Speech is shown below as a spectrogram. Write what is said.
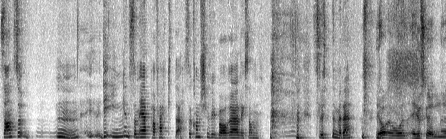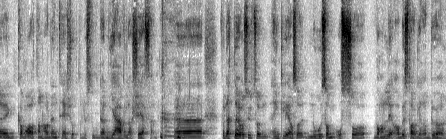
Så mm, det er ingen som er perfekte. Så kanskje vi bare liksom slutter med det. Ja, og jeg husker en eh, kamerat han hadde en T-skjorte det sto 'Den jævla sjefen'. Eh, for dette høres ut som egentlig altså, noe som også vanlige arbeidstagere bør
